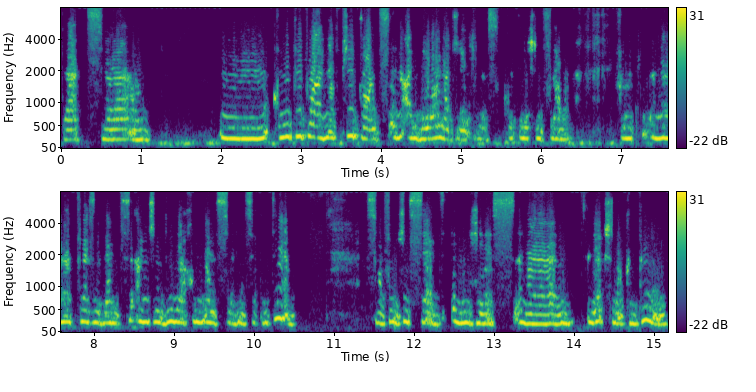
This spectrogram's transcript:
that um, people are not people; it's an ideology. This quotation from from uh, President Andrzej Duda, who now in second term. Something he said in his uh, electoral campaign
